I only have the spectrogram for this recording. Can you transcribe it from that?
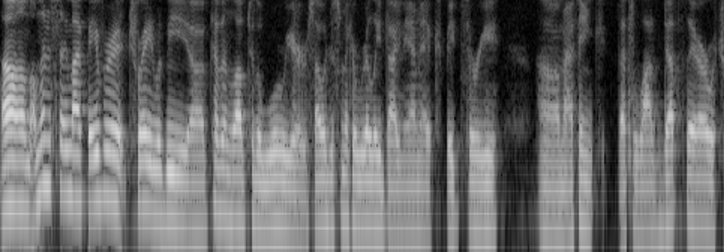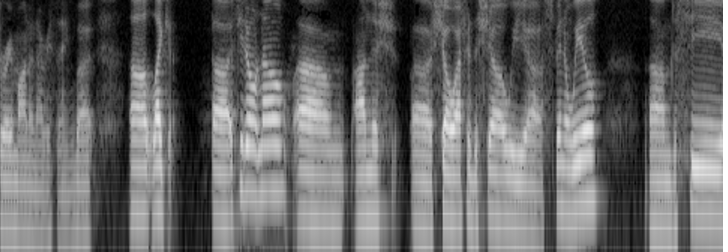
Um, I'm to say my favorite trade would be uh, Kevin Love to the Warriors. I would just make a really dynamic big three. Um, I think that's a lot of depth there with Draymond and everything. But, uh, like, uh, if you don't know, um, on this uh, show after the show, we uh, spin a wheel um, to see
